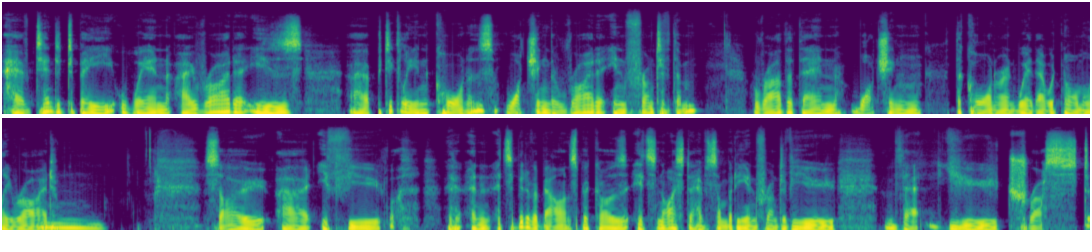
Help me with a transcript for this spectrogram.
have tended to be when a rider is. Uh, particularly in corners, watching the rider in front of them rather than watching the corner and where they would normally ride. So uh, if you, and it's a bit of a balance because it's nice to have somebody in front of you that you trust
